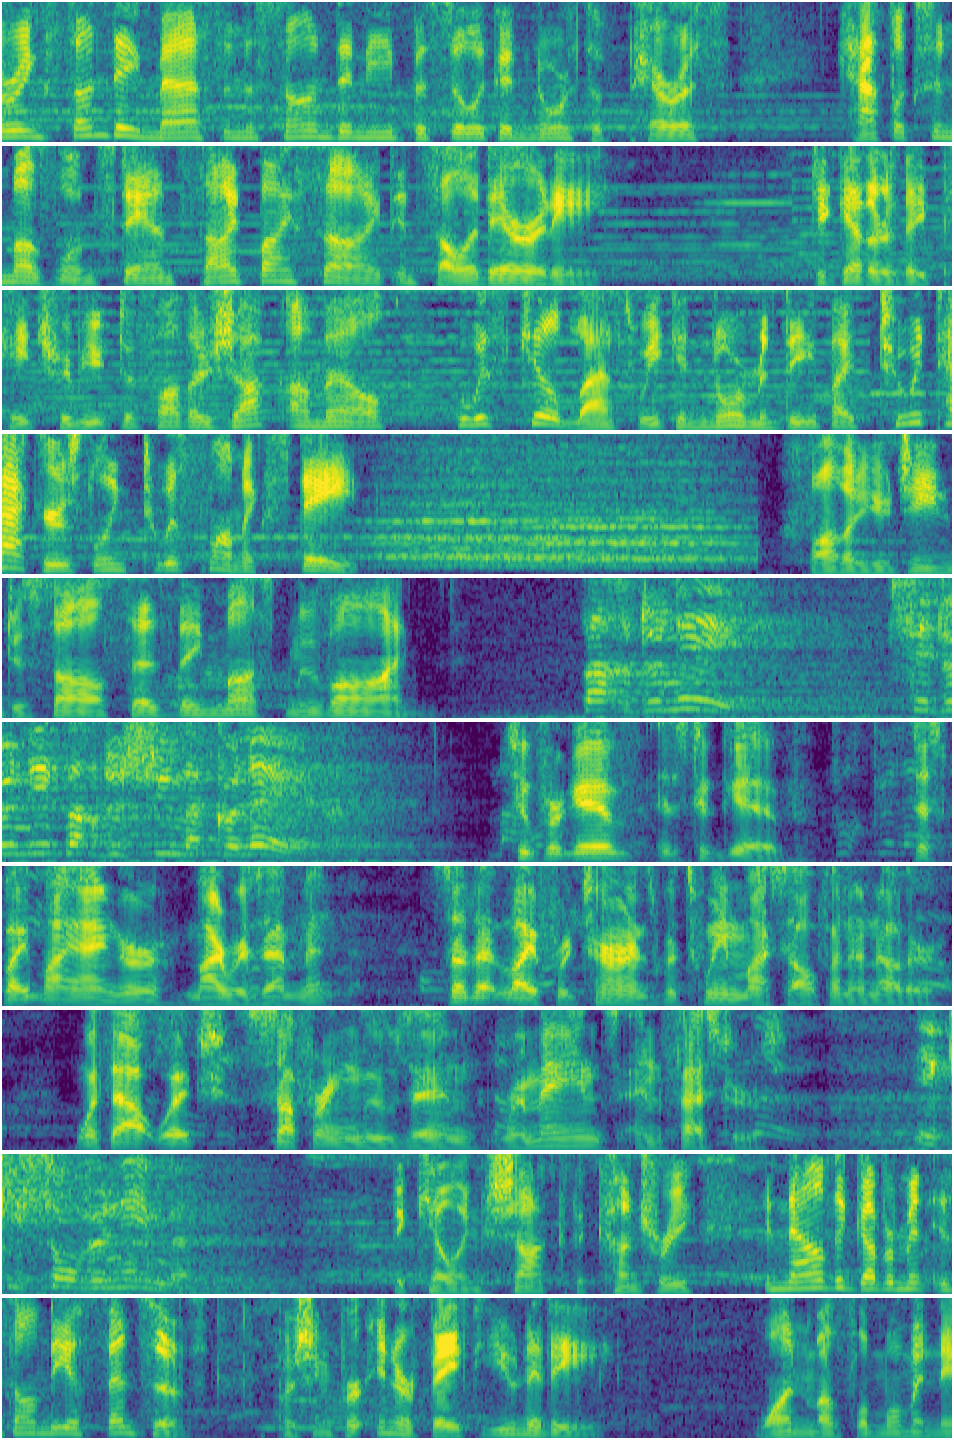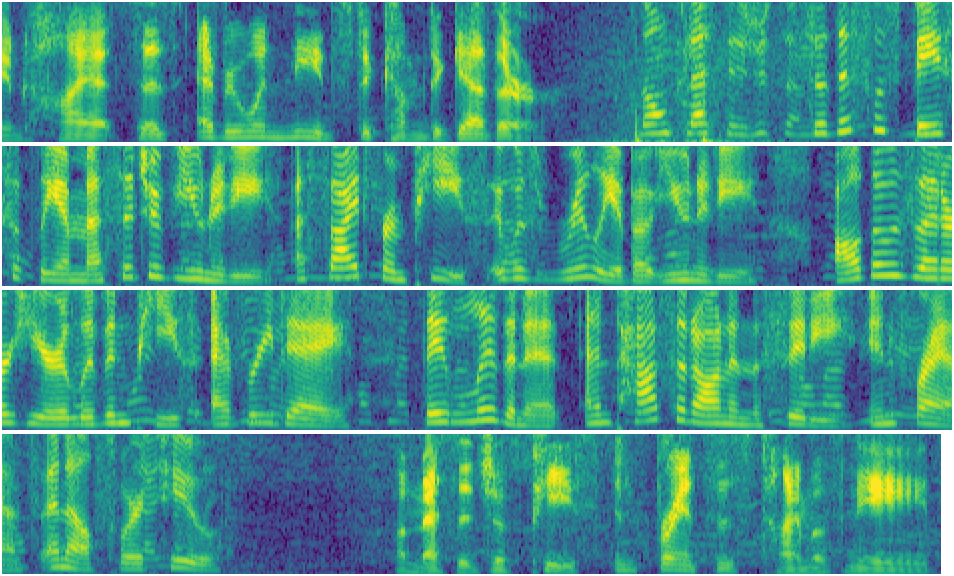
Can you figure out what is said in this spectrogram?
During Sunday Mass in the Saint Denis Basilica north of Paris, Catholics and Muslims stand side by side in solidarity. Together, they pay tribute to Father Jacques Hamel, who was killed last week in Normandy by two attackers linked to Islamic State. Father Eugene Dussal says they must move on. Pardonner, c'est donner par-dessus ma colère. To forgive is to give, despite my anger, my resentment, so that life returns between myself and another, without which suffering moves in, remains, and festers. Et qui s'envenime. The killing shocked the country, and now the government is on the offensive, pushing for interfaith unity. One Muslim woman named Hayat says everyone needs to come together. So this was basically a message of unity. Aside from peace, it was really about unity. All those that are here live in peace every day. They live in it and pass it on in the city, in France, and elsewhere too. A message of peace in France's time of need.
